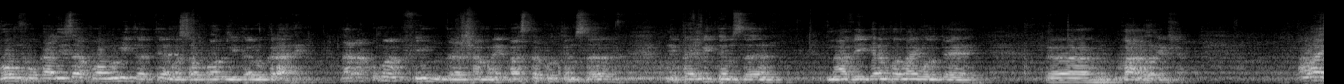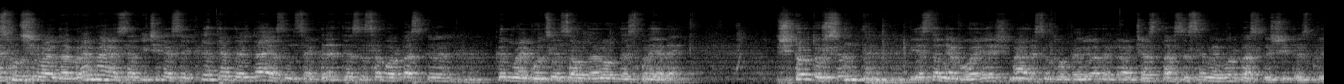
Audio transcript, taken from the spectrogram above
vom focaliza pe o anumită temă sau pe o anumită lucrare. Dar acum, fiind așa mai vastă, putem să ne permitem să navigăm pe mai multe uh, valori. Am mai spus și mai devreme, serviciile secrete, deci de-aia sunt secrete, să se vorbească cât mai puțin sau deloc despre ele. Și totuși sunt, este nevoie, și mai ales într-o perioadă ca aceasta, să se mai vorbească și despre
